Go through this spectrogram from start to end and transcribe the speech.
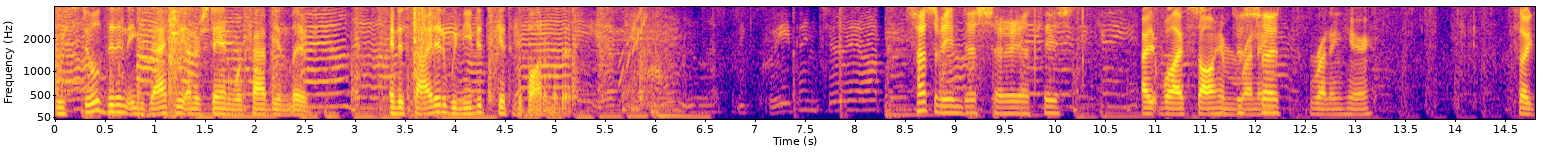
We still didn't exactly understand where Fabian lived, and decided we needed to get to the bottom of it. It has to be in this area at least. I well, I saw him running, side. running here. So like,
